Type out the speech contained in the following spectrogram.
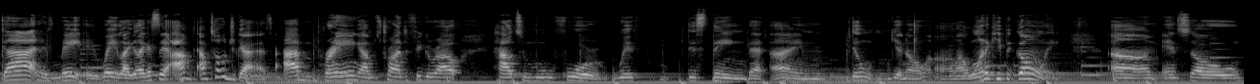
God has made a way. Like like I said, I've, I've told you guys, I've been praying. I'm trying to figure out how to move forward with this thing that I'm doing. You know, um, I want to keep it going, um, and so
